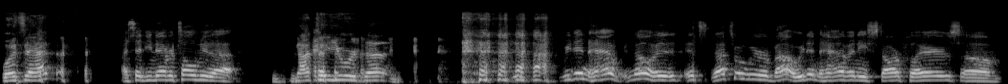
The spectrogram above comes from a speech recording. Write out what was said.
What's that? I said you never told me that. Not till you were done. we didn't have no. It, it's that's what we were about. We didn't have any star players. Um,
